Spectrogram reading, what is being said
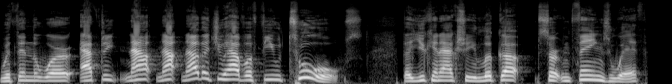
within the word, after now now now that you have a few tools that you can actually look up certain things with,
